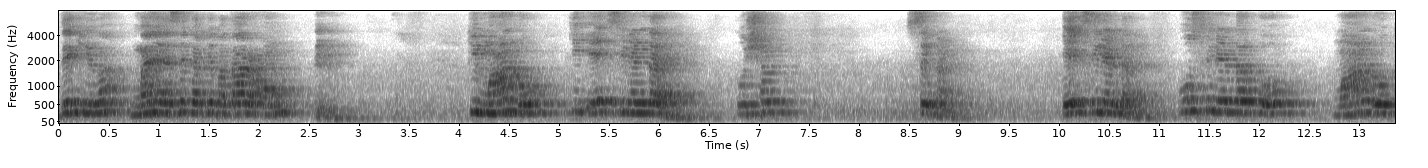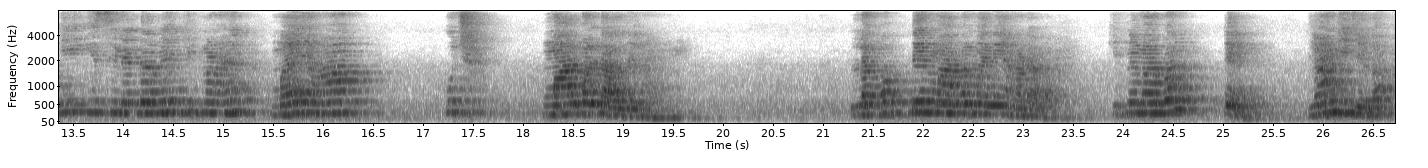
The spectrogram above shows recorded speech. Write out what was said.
देखिएगा, मैं ऐसे करके बता रहा हूँ कि मान लो कि एक सिलेंडर है। क्वेश्चन सेकंड एक सिलेंडर है। उस सिलेंडर को, मान लो कि इस सिलेंडर में कितना है, मैं यहाँ कुछ मार्बल डाल दे रहा हूँ। लगभग टेन मार्बल मैंने यहाँ डाला कितने मार्बल? टेन। ध्यान दीजिएगा।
